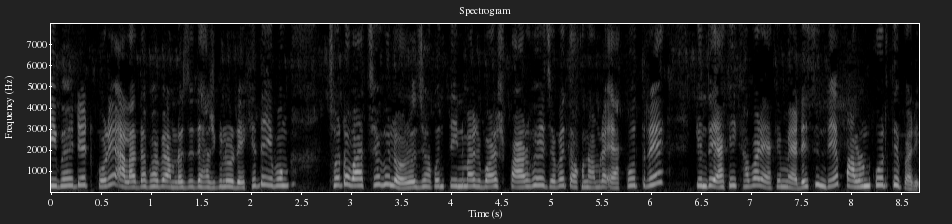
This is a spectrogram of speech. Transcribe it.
ডিভাইডেড করে আলাদাভাবে আমরা যদি হাঁসগুলো রেখে দিই এবং ছোট বাচ্চাগুলোর যখন তিন মাস বয়স পার হয়ে যাবে, তখন আমরা একত্রে কিন্তু একই খাবার, একই মেডিসিন দিয়ে পালন করতে পারি।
